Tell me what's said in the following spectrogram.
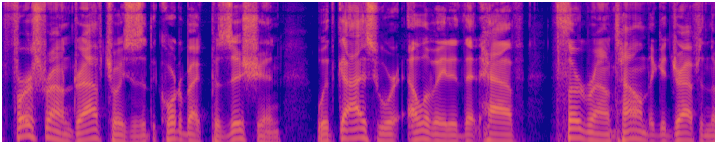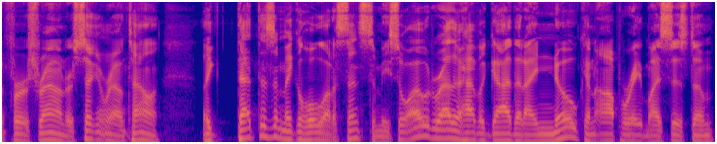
first round draft choices at the quarterback position with guys who are elevated that have third round talent that get drafted in the first round or second round talent like that doesn't make a whole lot of sense to me so i would rather have a guy that i know can operate my system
